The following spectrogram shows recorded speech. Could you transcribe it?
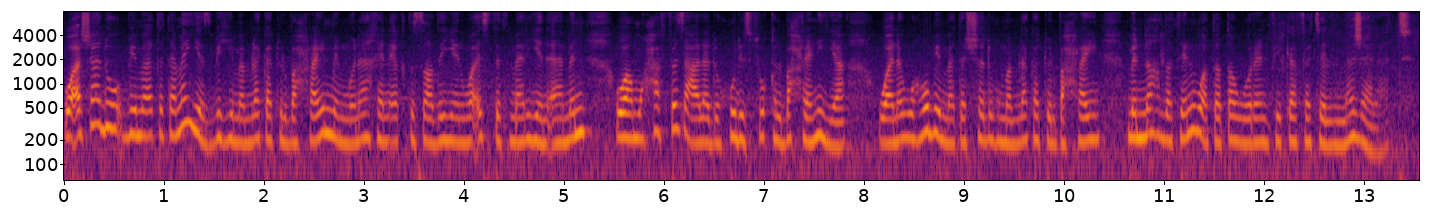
وأشادوا بما تتميز به مملكة البحرين من مناخ اقتصادي واستثماري آمن ومحفز على دخول السوق البحرينية ونوهوا بما تشهده مملكة البحرين من نهضة وتطور في كافة المجالات.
